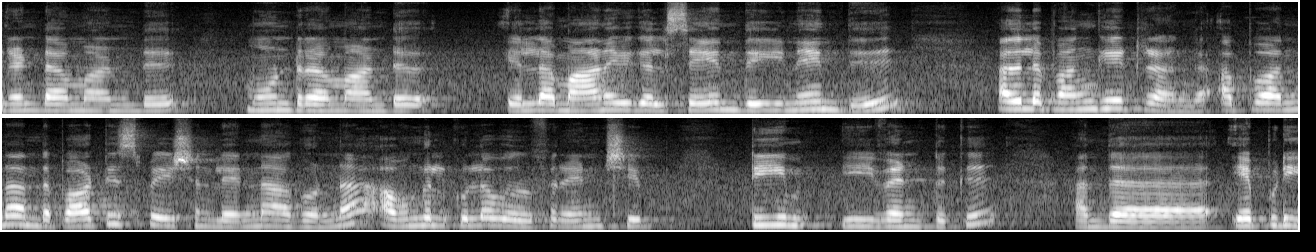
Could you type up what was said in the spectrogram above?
இரண்டாம் ஆண்டு மூன்றாம் ஆண்டு எல்லா மாணவிகள் சேர்ந்து இணைந்து அதில் பங்கேற்றாங்க. அப்போ வந்து அந்த பார்ட்டிசிபேஷனில் என்ன ஆகும்னா அவங்களுக்குள்ள ஒரு ஃப்ரெண்ட்ஷிப் டீம் ஈவெண்ட்டுக்கு அந்த எப்படி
